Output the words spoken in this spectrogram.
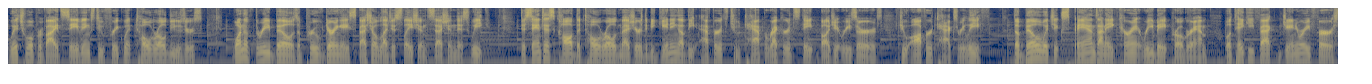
which will provide savings to frequent toll road users. One of three bills approved during a special legislation session this week. DeSantis called the toll road measure the beginning of the efforts to tap record state budget reserves to offer tax relief. The bill, which expands on a current rebate program, will take effect January 1st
